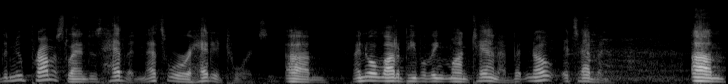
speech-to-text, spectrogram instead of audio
The new promised land is heaven. That's where we're headed towards. Um, I know a lot of people think Montana, but no, it's heaven. Um,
